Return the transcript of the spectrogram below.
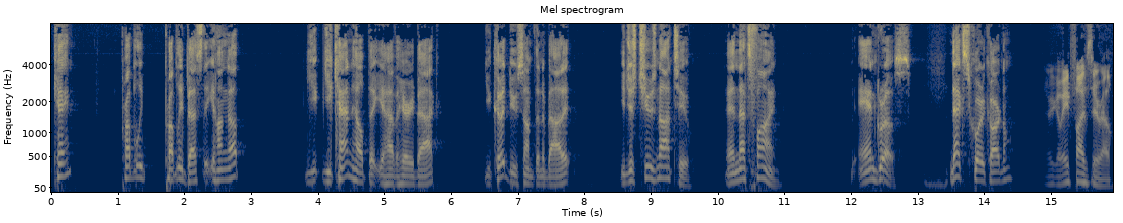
Okay. Probably probably best that you hung up. You you can help that you have a hairy back. You could do something about it. You just choose not to. And that's fine. And gross. Next, Corey Cardinal. There we go. 850.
